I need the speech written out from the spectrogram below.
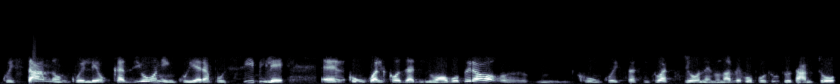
quest'anno in quelle occasioni in cui era possibile eh, con qualcosa di nuovo, però eh, con questa situazione non avevo potuto tanto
